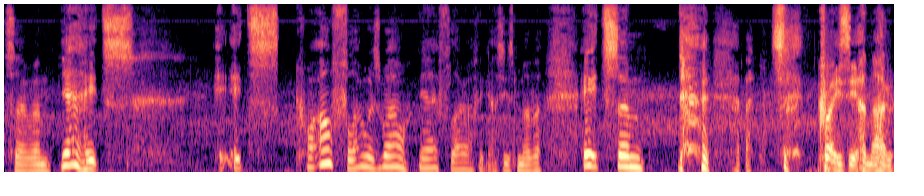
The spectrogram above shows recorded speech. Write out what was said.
So um, yeah, it's it's quite oh Flo as well. Yeah, Flo, I think that's his mother. It's um it's crazy, I know,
